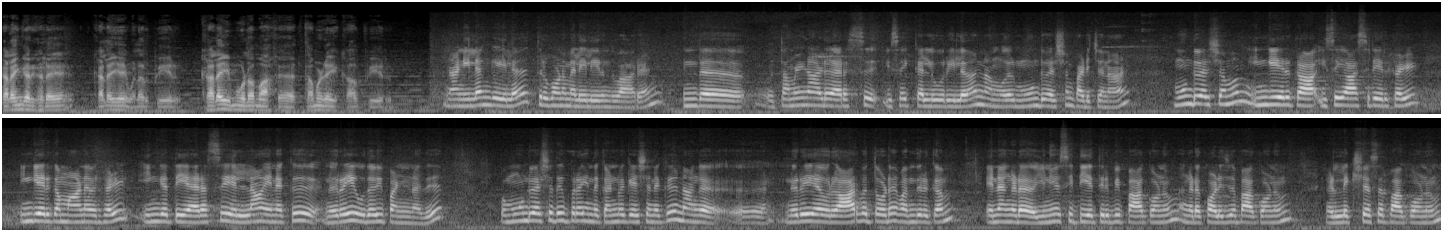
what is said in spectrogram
கலைஞர்களே கலையை வளர்ப்பீர். கலை மூலமாக தமிழை காப்பீர். நான் இலங்கையில் திருகோணமலையிலிருந்து வாரேன். இந்த தமிழ்நாடு அரசு இசைக்கல்லூரியில் தான் நான் முதல் மூன்று வருஷம் படித்தேன் நான். மூன்று வருஷமும் இங்கே இருக்க இசை ஆசிரியர்கள் இங்கே இருக்க மாணவர்கள் இங்கத்தைய அரசு எல்லாம் எனக்கு நிறைய உதவி பண்ணது இப்போ மூன்று வருஷத்துக்கு பிறகு இந்த கன்வகேஷனுக்கு நாங்கள் நிறைய ஒரு ஆர்வத்தோடு வந்திருக்கோம். ஏன்னா எங்களோட யூனிவர்சிட்டியை திருப்பி பார்க்கணும் எங்களோட காலேஜை பார்க்கணும் எங்களோட லெக்சர்ஸை பார்க்கணும்.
